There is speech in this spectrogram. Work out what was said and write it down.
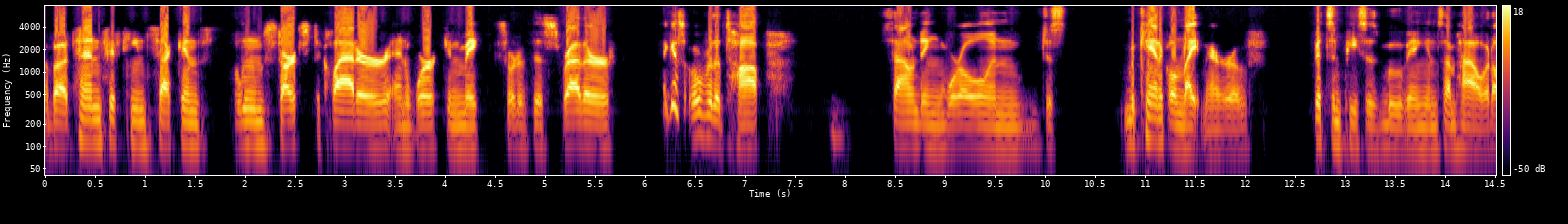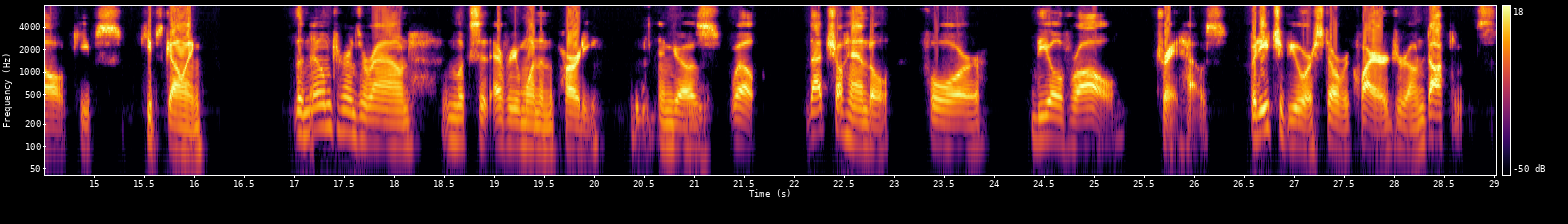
about 10, 15 seconds, the loom starts to clatter and work and make sort of this rather, I guess, over the top sounding whirl and just mechanical nightmare of bits and pieces moving and somehow it all keeps keeps going. The gnome turns around and looks at everyone in the party and goes, Well, that shall handle for the overall trade house, but each of you are still required your own documents.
